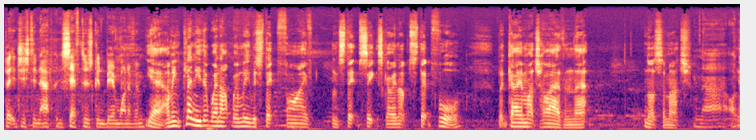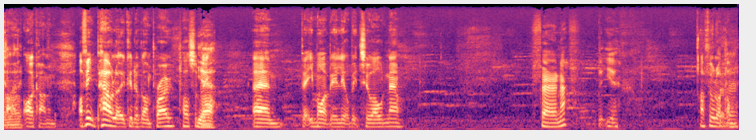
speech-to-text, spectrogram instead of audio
but it just didn't happen. Sefter's going to be in one of them. Yeah, I mean, plenty that went up when we were step five and step six, going up to step four, but going much higher than that, not so much. Nah, I You can't. know? I can't remember. I think Paolo could have gone pro, possibly. Yeah. Um, but he might be a little bit too old now. Fair enough. But yeah, I feel like I'm.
